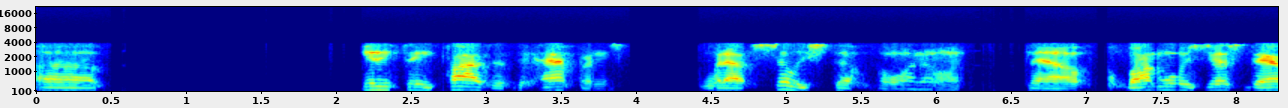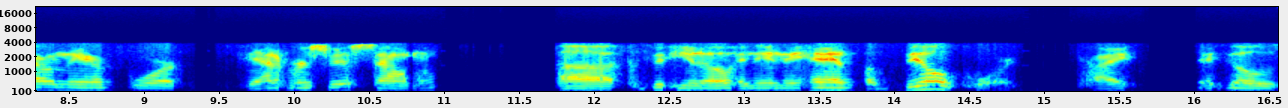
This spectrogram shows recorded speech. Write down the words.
uh, anything positive that happens without silly stuff going on. Now, Obama was just down there for the anniversary of Selma, uh, you know, and then they have a billboard, right, that goes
